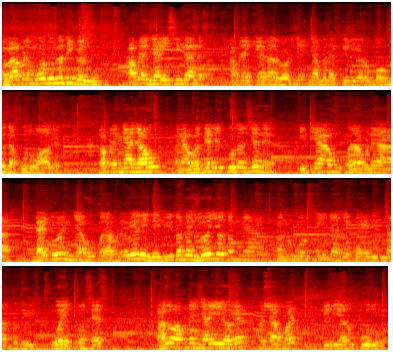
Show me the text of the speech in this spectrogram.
હવે આપણે મોડું નથી કરવું. આપણે જઈ સીધા આપણે કેનલ રોડ છે, જ્યાં બધા કીડિયારો બહુ બધા પૂરો આવે. તો આપણે ત્યાં જાવું અને આ વધેલી કુલર છે ને એ ત્યાં ઉપર આપણે આ ડાયટ હોય ને, ત્યાં ઉપર આપણે વેરી દઈશું. એ તમે જોઈજો તમને અનુભવ થઈ જશે કઈ રીતના બધી હોય પ્રોસેસ હાલો, આપણે જઈએ હવે ફટાફટ કીડિયારું પૂરવા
